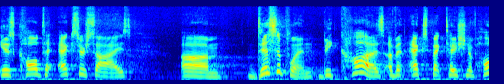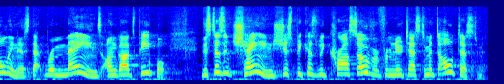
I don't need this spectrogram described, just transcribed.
is called to exercise um, discipline because of an expectation of holiness that remains on God's people. This doesn't change just because we cross over from New Testament to Old Testament.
